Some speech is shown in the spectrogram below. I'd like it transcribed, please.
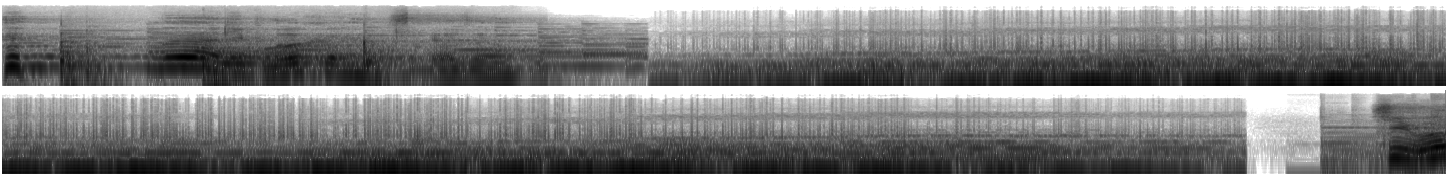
Да, неплохо, сказал. Чего?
